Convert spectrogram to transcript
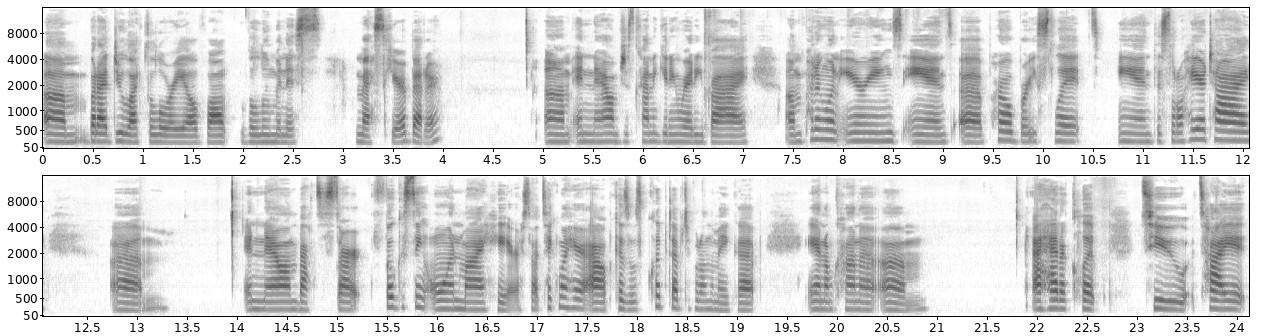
um, but I do like the L'Oreal Vol Voluminous Mascara better. Um, and now I'm just kind of getting ready by um, putting on earrings and a pearl bracelet and this little hair tie. Um, and now I'm about to start focusing on my hair. So I take my hair out because it was clipped up to put on the makeup. And I'm kind of, um, I had a clip to tie it,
